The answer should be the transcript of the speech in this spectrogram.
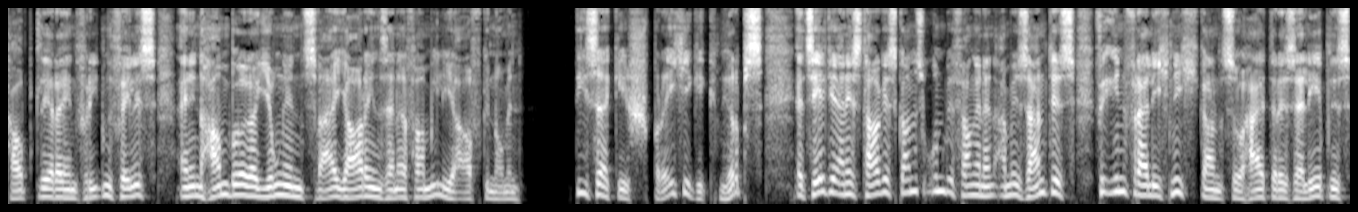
Hauptlehrer in Friedenfels, einen Hamburger Jungen zwei Jahre in seiner Familie aufgenommen. Dieser gesprächige Knirps erzählte eines Tages ganz unbefangen ein amüsantes, für ihn freilich nicht ganz so heiteres Erlebnis,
